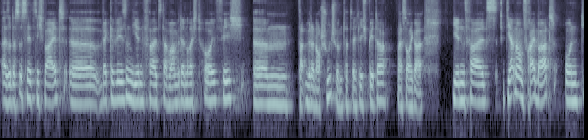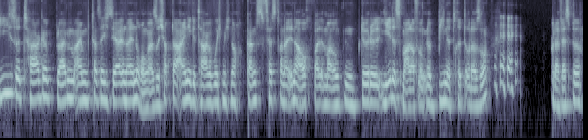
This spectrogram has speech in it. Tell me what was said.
Also das ist jetzt nicht weit äh, weg gewesen. Jedenfalls, da waren wir dann recht häufig. Ähm, da hatten wir dann auch Schulschwimmen tatsächlich später. Na, ist auch egal. Jedenfalls, die hatten auch ein Freibad und diese Tage bleiben einem tatsächlich sehr in Erinnerung. Also ich habe da einige Tage, wo ich mich noch ganz fest dran erinnere, auch weil immer irgendein Dödel jedes Mal auf irgendeine Biene tritt oder so. oder Wespe.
